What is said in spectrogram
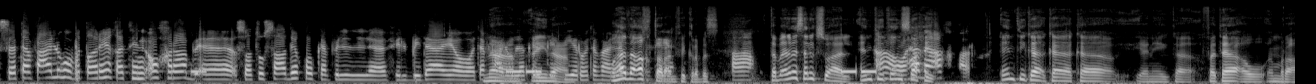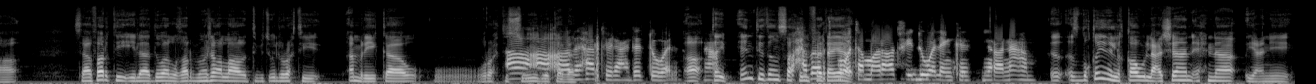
ستفعله بطريقة أخرى ب... آه، ستصادقك في ال... في البداية وتفعل نعم، لك أي نعم. الكثير وتفعل وهذا أخطر على. فكرة بس آه. طب أنا بسالك سؤال أنت آه تنصحي أخطر أنت ك ك ك يعني كفتاة أو امرأة سافرتي إلى دول الغرب ما شاء الله أنت بتقولي رحتي أمريكا و- ورحتي السويد آه, آه, آه وكذا ذهبت إلى عدة دول. آه نعم. طيب أنت تنصحي الفتيات مؤتمرات في دول كثيرة نعم. اصدقيني القول عشان إحنا يعني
